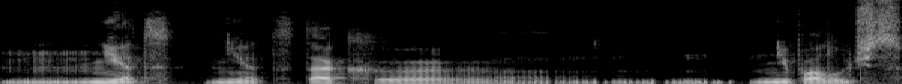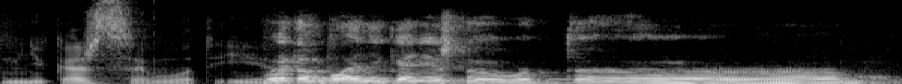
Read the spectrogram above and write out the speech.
Нет, нет, так э, не получится, мне кажется. Вот, и... В этом плане, конечно, вот э, э,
